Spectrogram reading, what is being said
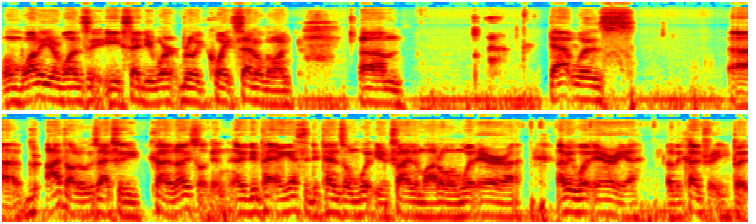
On one of your ones that you said you weren't really quite settled on, um, that was. Uh, I thought it was actually kind of nice looking. I, I, guess it depends on what you're trying to model and what era. I mean, what area of the country. But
